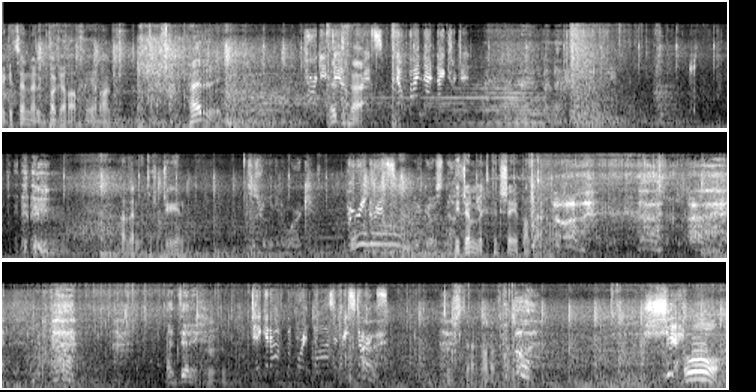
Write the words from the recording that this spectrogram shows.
أوكي قتلنا البقرة أخيرا حرج ادفع. هذا النترجين بيجمد كل شيء طبعا. هو. أوه!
